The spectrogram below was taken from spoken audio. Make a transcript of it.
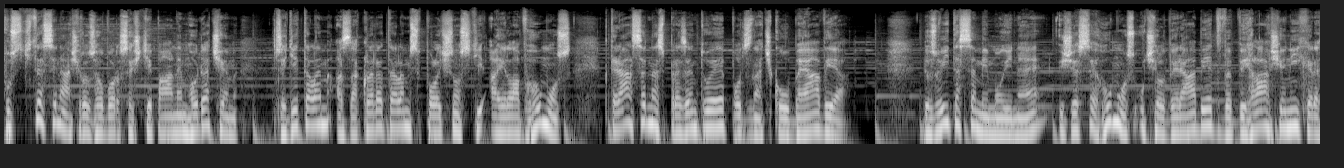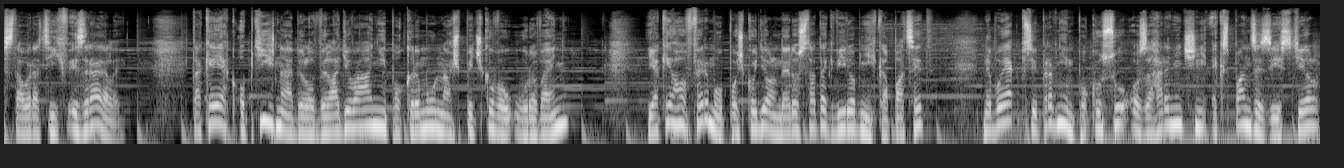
Pustíte si náš rozhovor se Štěpánem Hodačem, ředitelem a zakladatelem společnosti I Love Humus, která se dnes prezentuje pod značkou Beavia. Dozvíte se mimo jiné, že se humus učil vyrábět ve vyhlášených restauracích v Izraeli. Také jak obtížné bylo vylaďování pokrmu na špičkovou úroveň, jak jeho firmu poškodil nedostatek výrobních kapacit, nebo jak při prvním pokusu o zahraniční expanzi zjistil,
